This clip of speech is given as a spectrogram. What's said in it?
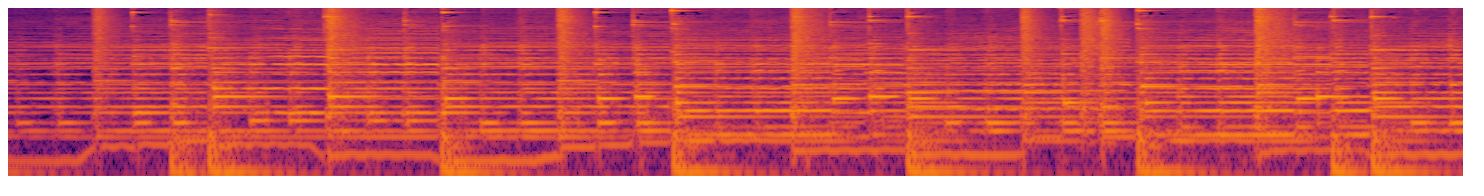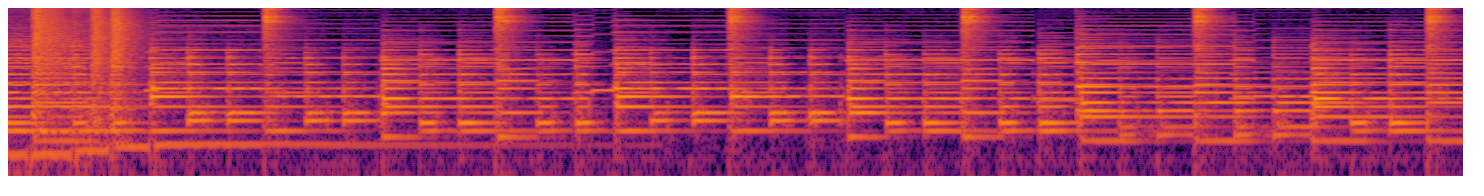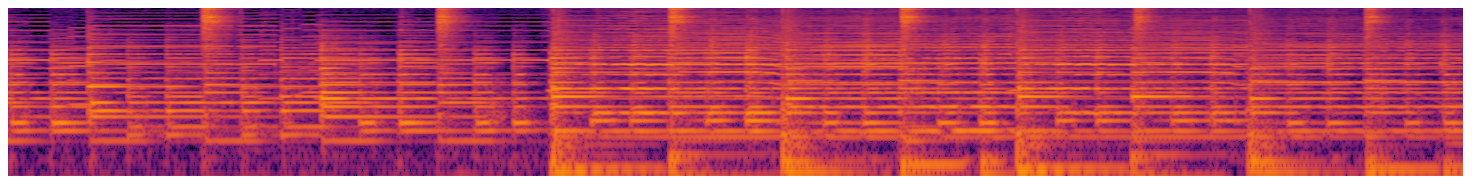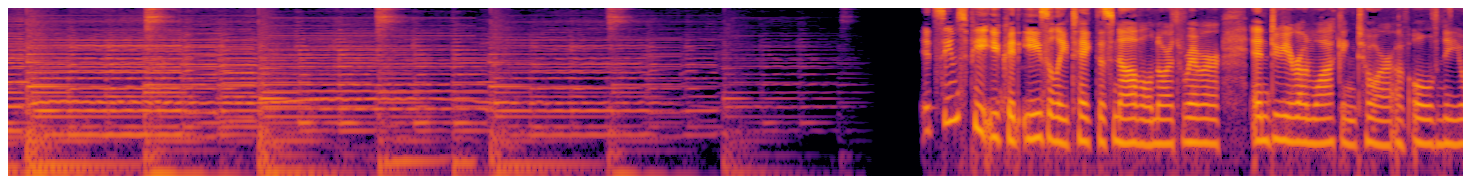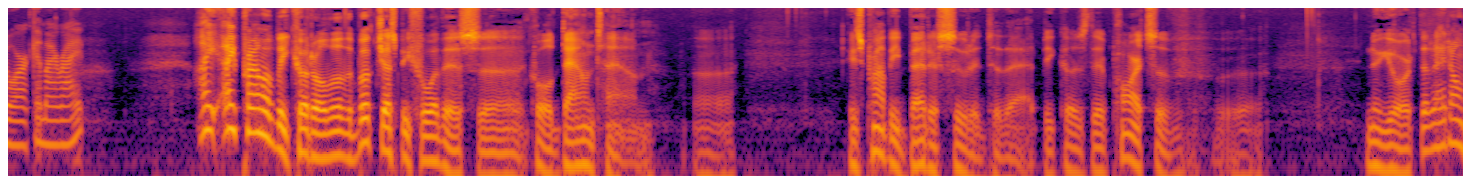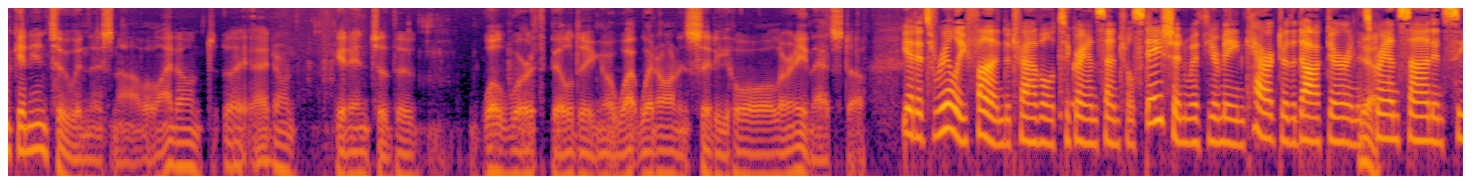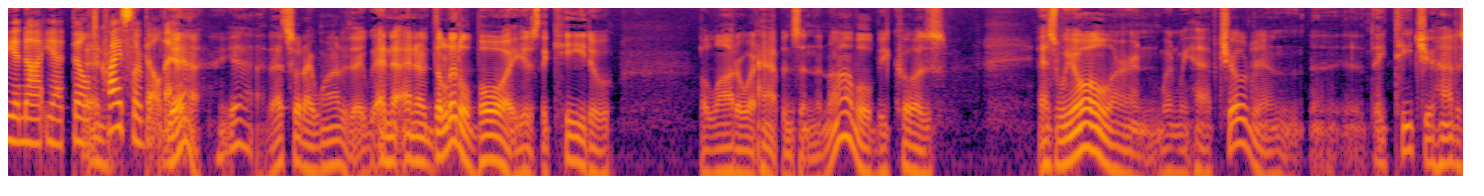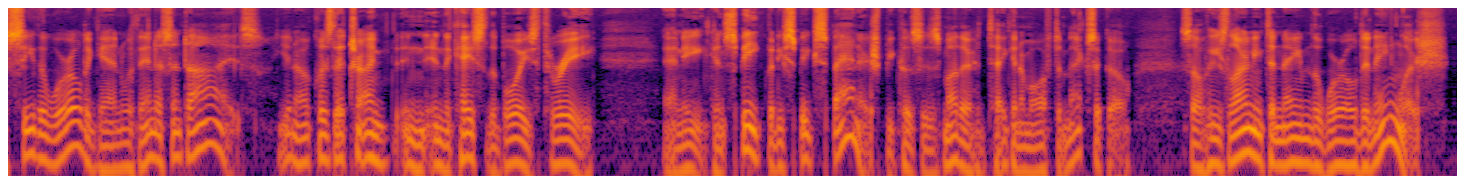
It seems, Pete, you could easily take this novel, North River, and do your own walking tour of old New York. Am I right? I, I probably could, although the book just before this, uh, called Downtown, uh, is probably better suited to that because there are parts of uh, New York that I don't get into in this novel. I don't. I, I don't get into the Woolworth building or what went on in City Hall or any of that stuff. Yet it's really fun to travel to Grand Central Station with your main character, the doctor, and his yeah. grandson, and see a not yet built and, Chrysler building. Yeah, yeah, that's what I wanted. And and uh, the little boy is the key to a lot of what happens in the novel because, as we all learn when we have children, uh, they teach you how to see the world again with innocent eyes. You know, because they're trying. In in the case of the boys, three and he can speak, but he speaks Spanish because his mother had taken him off to Mexico. So he's learning to name the world in English.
